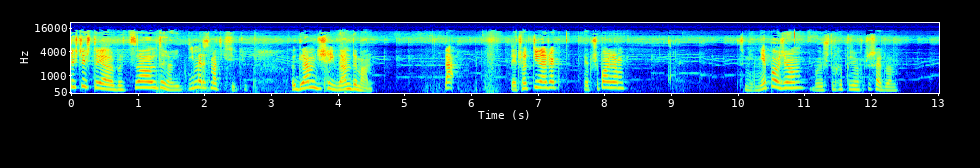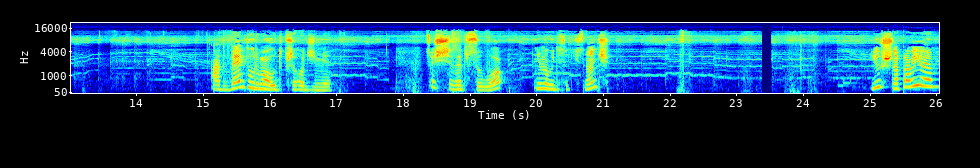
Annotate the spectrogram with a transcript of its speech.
Cześć, cześć, to ja Albert Sol, to jest Dimers Matix YouTube. Gramy dzisiaj w Landeman. Tak, pierwszy odcineczek, pierwszy poziom. Nie poziom, bo już trochę poziomów przeszedłem. Adventure Mode przechodzimy. Coś się zepsuło. Nie mogę nic nacisnąć. Już naprawiłem.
